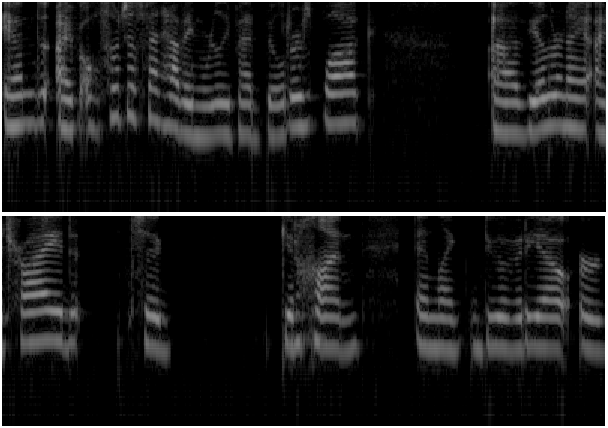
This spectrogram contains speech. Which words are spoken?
and I've also just been having really bad builder's block. Uh, the other night I tried to get on and like do a video or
